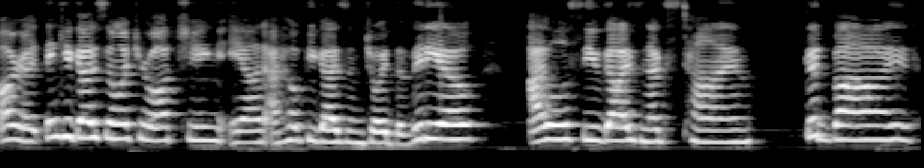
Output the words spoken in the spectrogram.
Alright, thank you guys so much for watching, and I hope you guys enjoyed the video. I will see you guys next time. Goodbye!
